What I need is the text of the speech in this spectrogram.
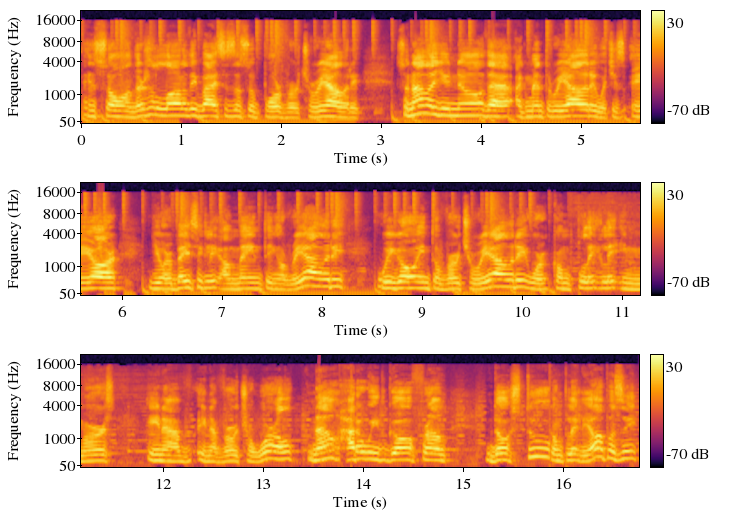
and so on. There's a lot of devices that support virtual reality. So now that you know that augmented reality, which is AR, you are basically augmenting a reality. We go into virtual reality, we're completely immersed in a, in a virtual world. Now, how do we go from those two completely opposite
